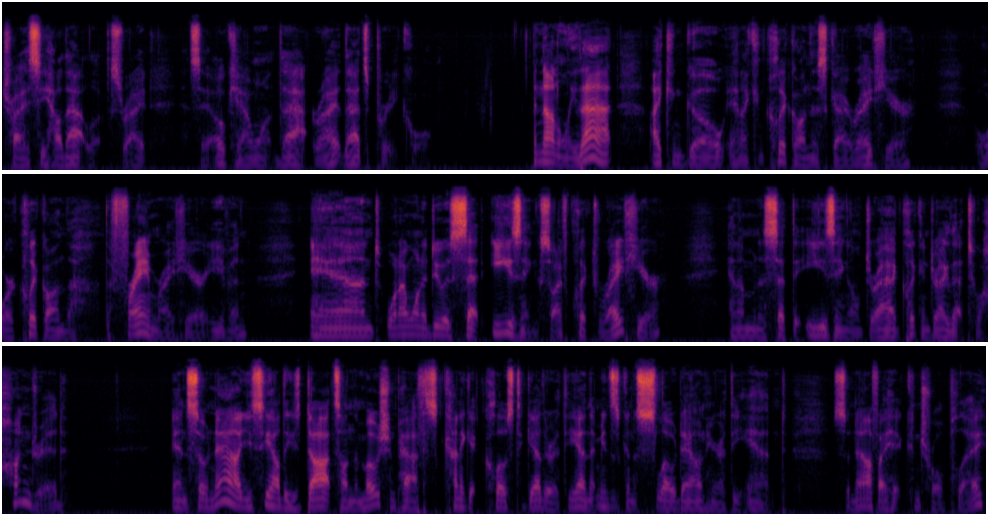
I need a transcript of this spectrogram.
try to see how that looks, right? And say, okay, I want that, right? That's pretty cool. And not only that, I can go and I can click on this guy right here, or click on the, the frame right here even, and what I want to do is set easing. So I've clicked right here and I'm going to set the easing. I'll drag, click and drag that to 100. And so now you see how these dots on the motion paths kind of get close together at the end. That means it's going to slow down here at the end. So now if I hit control play,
